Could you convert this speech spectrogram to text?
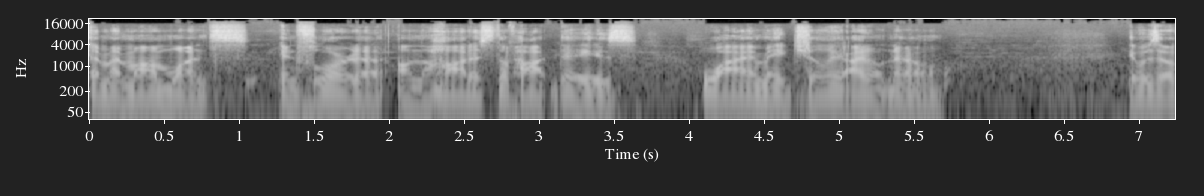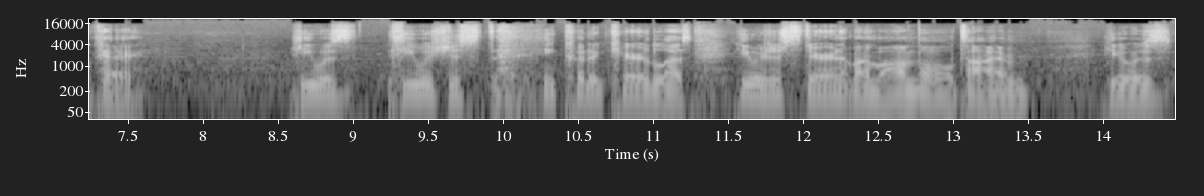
and my mom once in florida on the hottest of hot days. Why i made chili i don't know. It was okay he was he was just he could have cared less. He was just staring at my mom the whole time. He was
